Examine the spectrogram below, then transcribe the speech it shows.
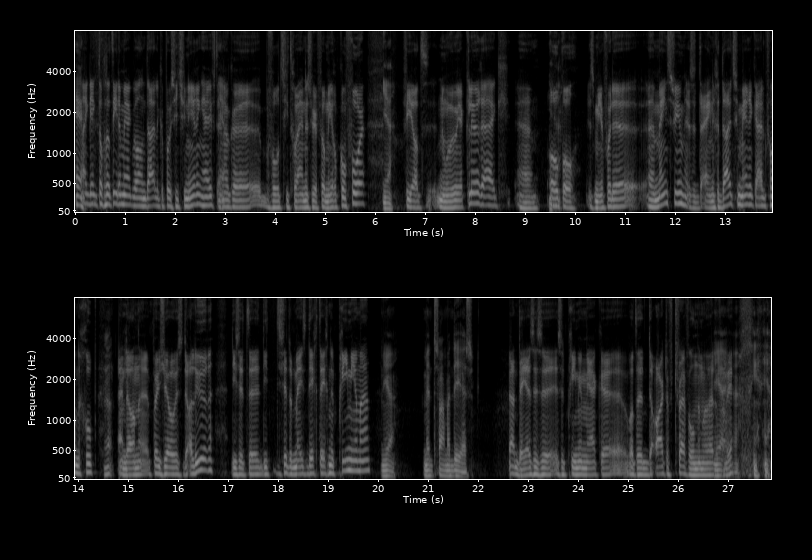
maar ik denk toch dat ieder merk wel een duidelijke positionering heeft. En ja. ook uh, bijvoorbeeld Citroën is weer veel meer op comfort. Ja. Fiat noemen we weer kleurrijk. Uh, Opel is meer voor de uh, mainstream. Is het de enige Duitse merk eigenlijk van de groep. En dan Peugeot is de Allure. Die zit, die, die zit het meest dicht tegen het premium aan. Ja, met samen DS. Ja, DS is, uh, is het premiummerk, uh, wat de, de Art of Travel noemen we dat ja, dan weer. Ja, ja.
